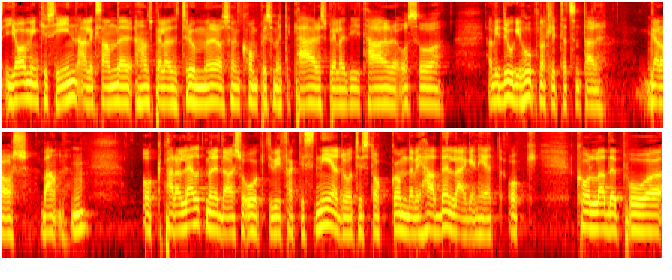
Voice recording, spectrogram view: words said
jag och min kusin Alexander, han spelade trummor och så en kompis som heter Per spelade gitarr och så ja, vi drog ihop något litet sånt där garageband. Och parallellt med det där så åkte vi faktiskt ner då till Stockholm där vi hade en lägenhet och kollade på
